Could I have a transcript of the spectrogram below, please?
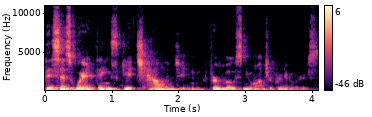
This is where things get challenging for most new entrepreneurs.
